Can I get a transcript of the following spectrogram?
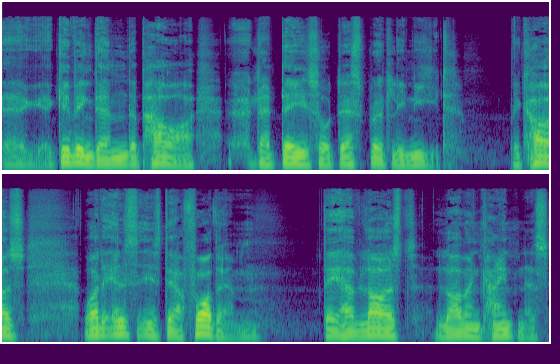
uh, giving them the power uh, that they so desperately need. Because what else is there for them? They have lost love and kindness.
